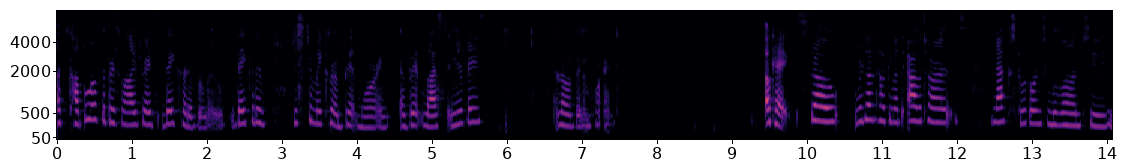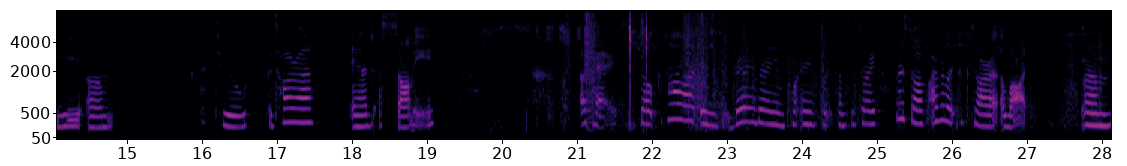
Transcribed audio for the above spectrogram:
a couple of the personality traits they could have removed. They could have just to make her a bit more, a bit less in your face, and that would have been important. Okay, so we're done talking about the avatars. Next, we're going to move on to the um, to Katara and Asami. Okay, so Katara is very, very important when it comes to story. First off, I relate to Katara a lot. Um,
